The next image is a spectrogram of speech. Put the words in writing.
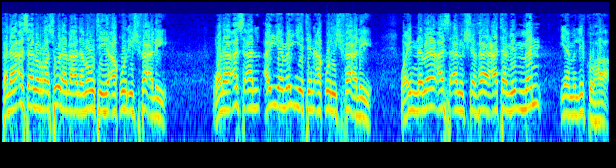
فلا أسأل الرسول بعد موته أقول اشفع لي ولا أسأل أي ميت أقول اشفع لي وإنما أسأل الشفاعة ممن يملكها.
